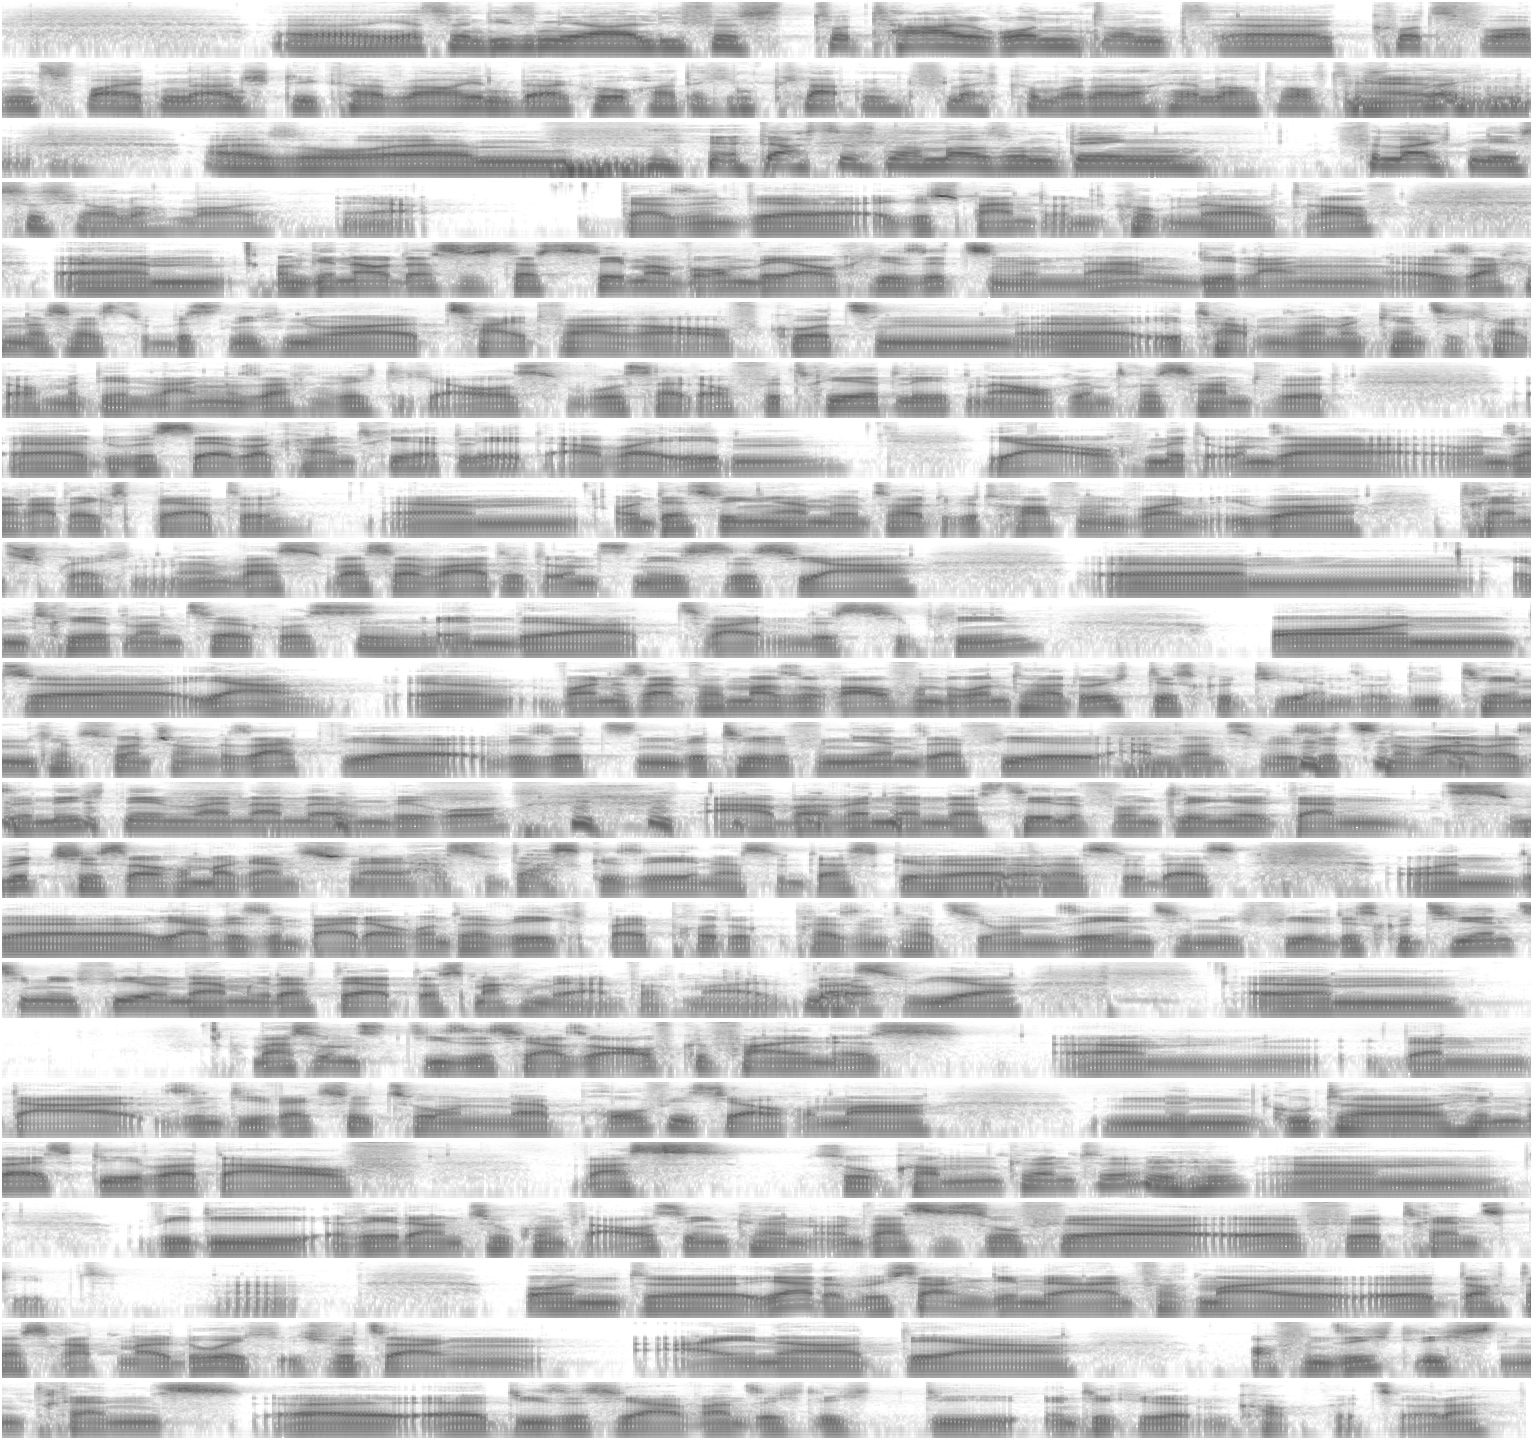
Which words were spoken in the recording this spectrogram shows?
äh, jetzt in diesem Jahr lief es total rund und äh, kurz vor dem zweiten Anstieg Kalvarienberg hoch hatte ich einen Platten. Vielleicht kommen wir da nachher noch drauf zu sprechen. Also ähm, das ist nochmal so ein Ding. Vielleicht nächstes Jahr nochmal. Ja da sind wir gespannt und gucken da auch drauf. Ähm, und genau das ist das Thema, warum wir ja auch hier sitzen. Ne? Die langen äh, Sachen, das heißt, du bist nicht nur Zeitfahrer auf kurzen äh, Etappen, sondern kennst dich halt auch mit den langen Sachen richtig aus, wo es halt auch für Triathleten auch interessant wird. Äh, du bist selber kein Triathlet, aber eben ja auch mit unser, unser Radexperte. Ähm, und deswegen haben wir uns heute getroffen und wollen über Trends sprechen. Ne? Was, was erwartet uns nächstes Jahr ähm, im Triathlon-Zirkus mhm. in der zweiten Disziplin? Und äh, ja, äh, wollen das einfach mal so rauf und runter durchdiskutieren. So die Themen, ich habe es vorhin schon gesagt, wir, wir sitzen, wir telefonieren sehr viel. Ansonsten, wir sitzen normalerweise nicht nebeneinander im Büro. Aber wenn dann das Telefon klingelt, dann switcht es auch immer ganz schnell. Hast du das gesehen? Hast du das gehört? Ja. Hast du das? Und äh, ja, wir sind beide auch unterwegs bei Produktpräsentationen, sehen ziemlich viel, diskutieren ziemlich viel und haben gedacht, ja, das machen wir einfach mal. Was ja. wir ähm, was uns dieses Jahr so aufgefallen ist, ähm, denn da sind die Wechselzonen der Profis ja auch immer ein guter Hinweisgeber darauf, was so kommen könnte, mhm. ähm, wie die Räder in Zukunft aussehen können und was es so für, äh, für Trends gibt. Ja. Und äh, ja, da würde ich sagen, gehen wir einfach mal äh, doch das Rad mal durch. Ich würde sagen, einer der offensichtlichsten Trends äh, äh, dieses Jahr waren sicherlich die integrierten Cockpits, oder?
